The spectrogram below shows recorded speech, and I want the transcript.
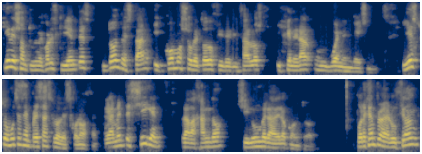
quiénes son tus mejores clientes, dónde están y cómo sobre todo fidelizarlos y generar un buen engagement. Y esto muchas empresas lo desconocen. Realmente siguen trabajando sin un verdadero control. Por ejemplo, la erupción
